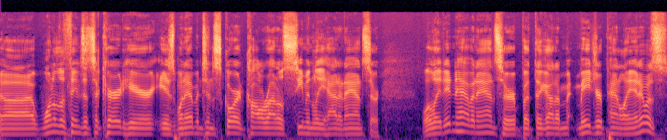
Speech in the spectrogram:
uh, one of the things that's occurred here is when Edmonton scored, Colorado seemingly had an answer. Well, they didn't have an answer, but they got a major penalty, and it was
